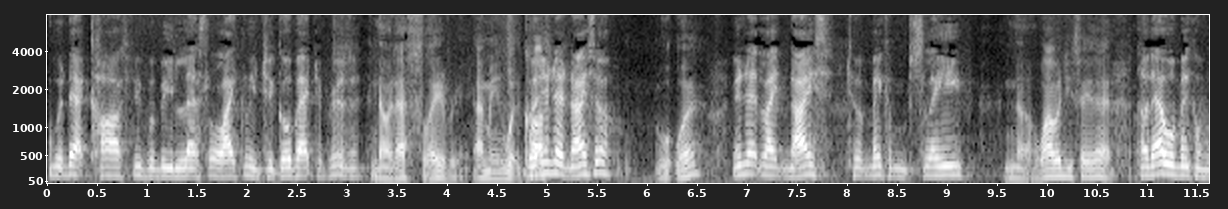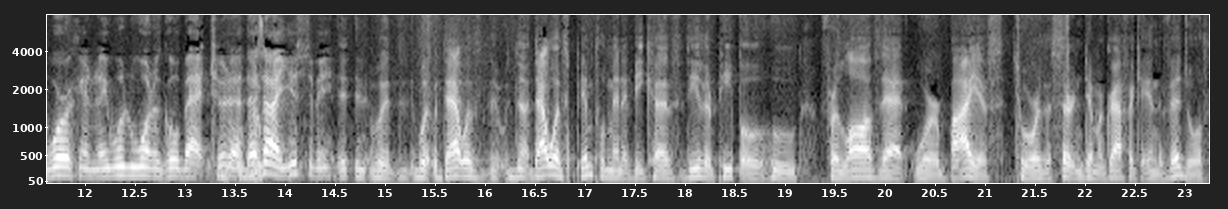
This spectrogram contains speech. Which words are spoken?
would that cause people to be less likely to go back to prison? No, that's slavery. I mean, what? But isn't that nice though? What? Isn't that like nice to make them slave? No. Why would you say that? Because that would make them work, and they wouldn't want to go back to that. That's how it used to be. It, it, would- that was that was implemented because these are people who, for laws that were biased towards a certain demographic of individuals,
